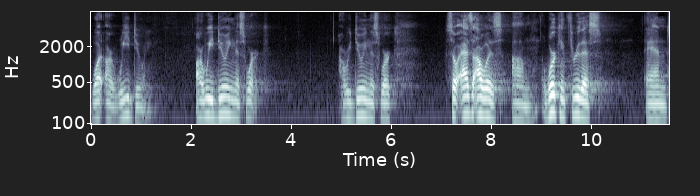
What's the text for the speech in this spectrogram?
What are we doing? Are we doing this work? Are we doing this work? So, as I was um, working through this and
